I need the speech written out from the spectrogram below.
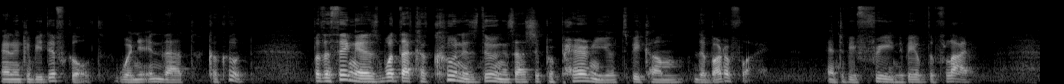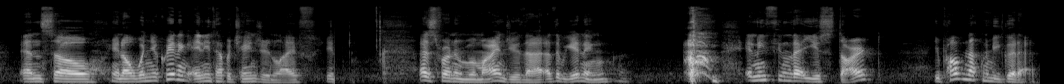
And it can be difficult when you're in that cocoon. But the thing is, what that cocoon is doing is actually preparing you to become the butterfly and to be free and to be able to fly. And so, you know, when you're creating any type of change in life, you know, I just want to remind you that at the beginning, anything that you start you're probably not going to be good at.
